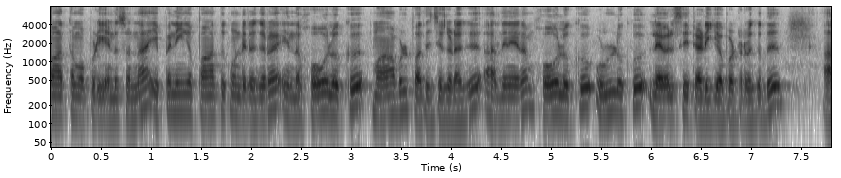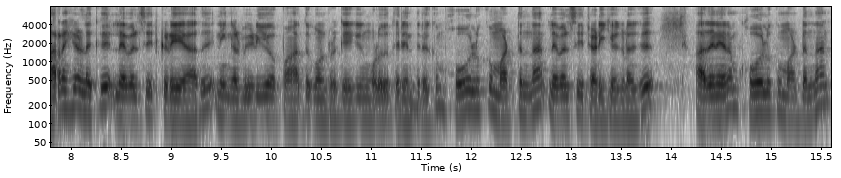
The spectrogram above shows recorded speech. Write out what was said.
பார்த்தோம் அப்படின்னு சொன்னால் இப்போ நீங்கள் பார்த்து கொண்டிருக்கிற இந்த ஹோலுக்கு மாபிள் பதிச்சு கிடக்கு. அதே நேரம் ஹோலுக்கு உள்ளுக்கு லெவல் சீட் அடிக்கப்பட்டிருக்குது. அறைகளுக்கு லெவல் சீட் கிடையாது. நீங்கள் வீடியோ பார்த்து கொண்டிருக்கீங்க உங்களுக்கு தெரிந்திருக்கும். ஹோலுக்கு மட்டும்தான் லெவல் சீட் அடிக்க கிடக்கு. அதே நேரம் ஹோலுக்கு மட்டும்தான்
